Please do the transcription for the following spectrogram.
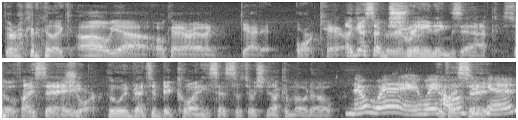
they're not going to be like, oh yeah, okay, all right, I get it or care. I guess I'm They're gonna be like, training Zach. So if I say Sure. who invented Bitcoin, he says Satoshi Nakamoto. No way. Wait, If how I old's your kid?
